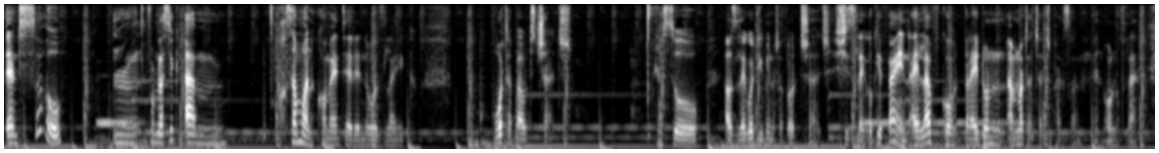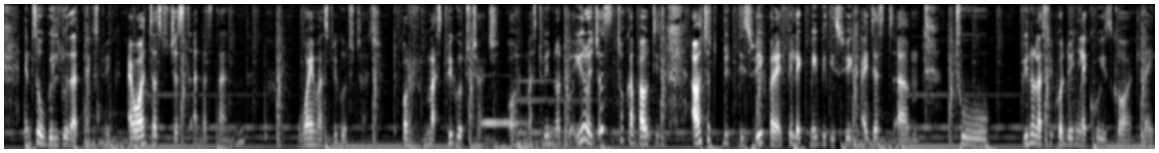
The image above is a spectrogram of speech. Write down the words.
And so, mm, from last week, um, someone commented and was like, "What about church?" And so I was like, "What do you mean what about church?" She's like, "Okay, fine. I love God, but I don't. I'm not a church person, and all of that." And so we'll do that next week. I want us to just understand why must we go to church, or must we go to church, or must we not go? You know, just talk about it. I wanted to do it this week, but I feel like maybe this week I just um to you know last week we are doing like who is god like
